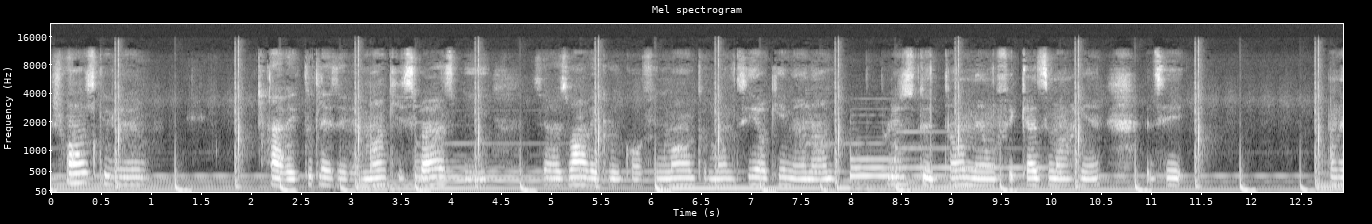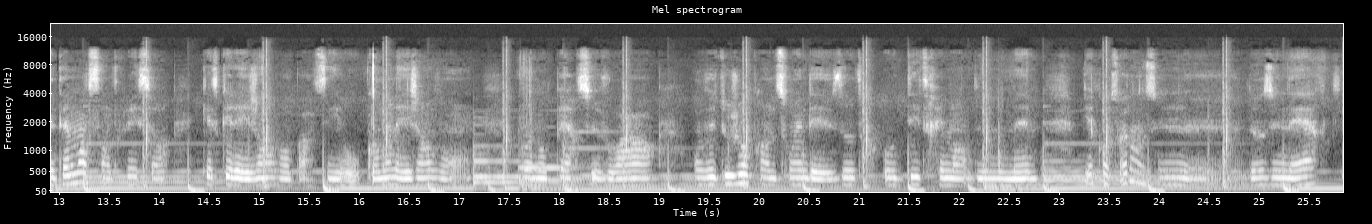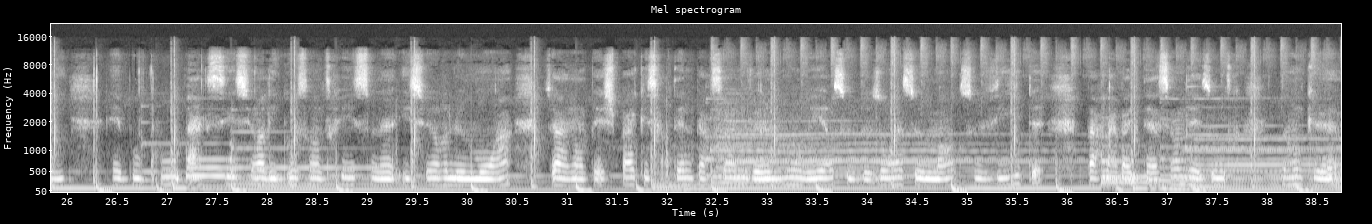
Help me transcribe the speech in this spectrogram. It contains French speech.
Je pense que avec tous les événements qui se passent, puis sérieusement avec le confinement, tout le monde dit ok mais on a plus de temps mais on fait quasiment rien. on est tellement centré sur qu'est-ce que les gens vont penser ou comment les gens vont, vont nous percevoir. On veut toujours prendre soin des autres au détriment de nous-mêmes. Bien qu'on soit dans une, dans une ère qui est beaucoup axée sur l'égocentrisme et sur le moi, cela n'empêche pas que certaines personnes veulent nourrir ce besoin, ce manque, ce vide par la validation des autres. Donc, euh,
